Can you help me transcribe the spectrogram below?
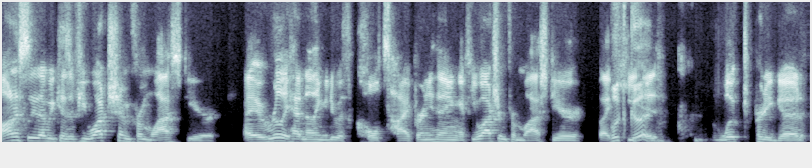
honestly, though, because if you watch him from last year, it really had nothing to do with Colts hype or anything. If you watch him from last year, like Looked good. looked pretty good.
